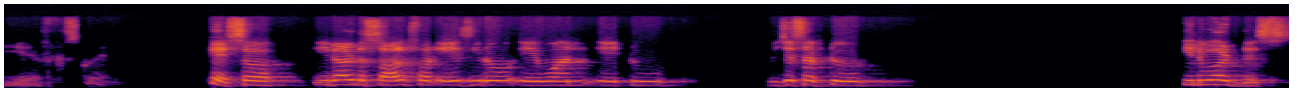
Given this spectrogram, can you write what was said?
TF square. Okay, so in order to solve for A0, A1, A2, we just have to invert this.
